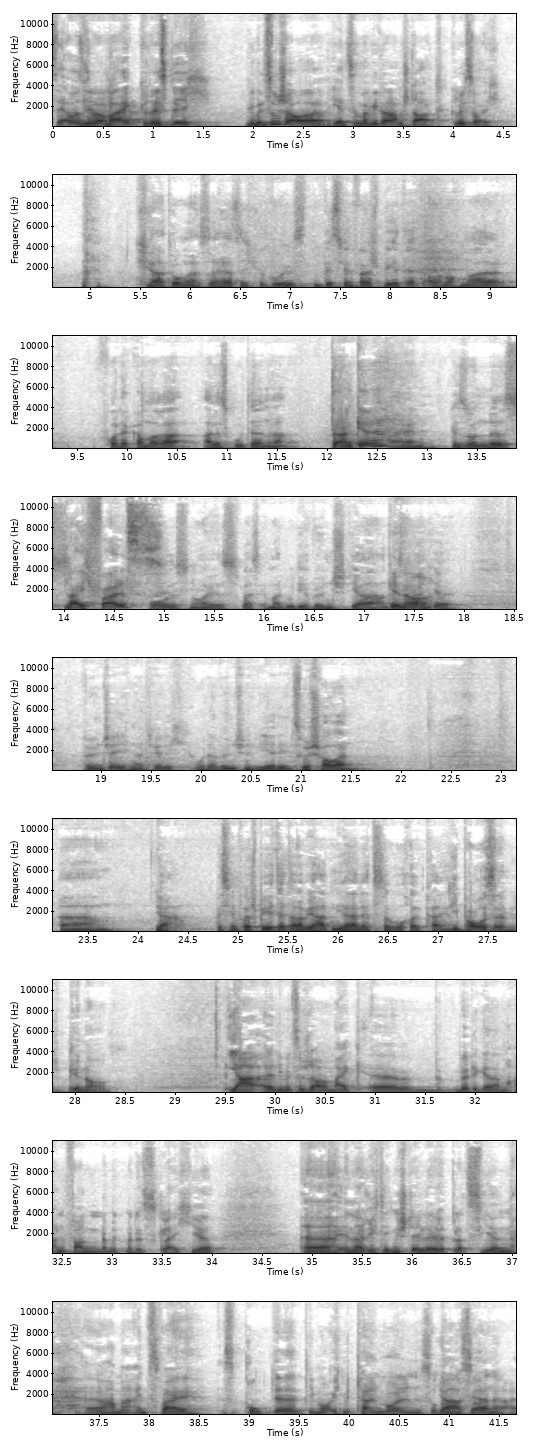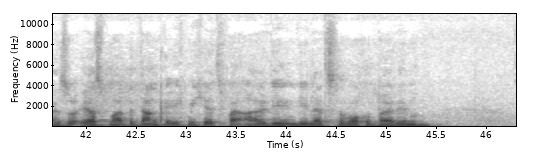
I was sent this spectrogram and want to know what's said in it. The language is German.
Servus, lieber Mike, grüß dich. Liebe Zuschauer, jetzt sind wir wieder am Start. Grüß euch. Ja, Thomas, sei herzlich gegrüßt. Ein bisschen verspätet, auch nochmal vor der Kamera. Alles Gute. Ne? Danke. Ein gesundes, Gleichfalls. frohes, neues, was immer du dir wünschst. Ja, und Genau. das Gleiche wünsche ich natürlich oder wünschen wir den Zuschauern. Ähm, ja, ein bisschen verspätet, aber wir hatten ja letzte Woche kein Die Pause, genau. Ja, äh, liebe Zuschauer, Mike äh, würde gerne am Anfang, damit wir das gleich hier äh, in der richtigen Stelle platzieren, äh, haben wir ein, zwei Punkte, die wir euch mitteilen wollen. So Ja, gerne. Also erstmal bedanke ich mich jetzt bei all denen, die letzte Woche bei dem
